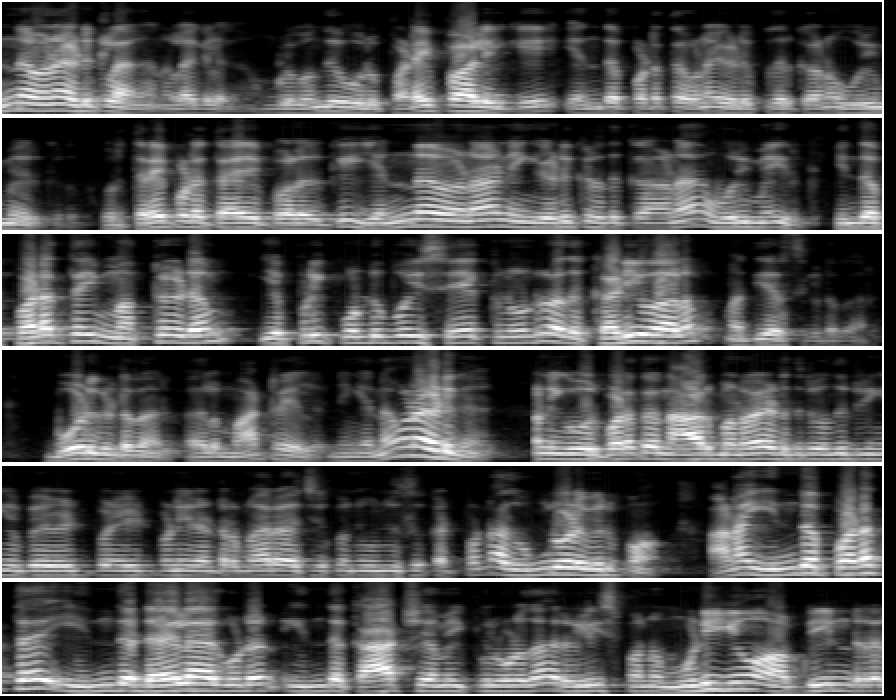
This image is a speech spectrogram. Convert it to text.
என்ன வேணா எடுக்கலாங்க நல்லா கேளுங்க. உங்களுக்கு வந்து ஒரு படைப்பாளிக்கு எந்த படத்தை வேணா எடுப்பதற்கான உரிமை இருக்கிறது. ஒரு திரைப்பட தயாரிப்பாளருக்கு என்ன வேணா நீங்க எடுக்கிறதுக்கான உரிமை இருக்கு. இந்த படத்தை மக்களிடம் எப்படி கொண்டு போய் சேர்க்கணுன்ற அது கடிவாளம் மத்திய அரசு கிட்ட தான் இருக்கு. போர்டு கிட்ட தான் இருக்குது அதில் மாற்றே இல்லை. நீங்கள் என்ன வேணால் எடுங்க. நீங்கள் ஒரு படத்தை நாலு மணி நேரம் எடுத்துகிட்டு வந்துட்டு நீங்கள் இப்போ எடிட் பண்ணி எடிட் பண்ணி ரெண்டரை மணி நேரம் வச்சு கொஞ்சம் கொஞ்சம் கட் பண்ணால் அது உங்களோட விருப்பம். ஆனால் இந்த படத்தை இந்த டைலாகுடன் இந்த காட்சி அமைப்புகளோடு தான் ரிலீஸ் பண்ண முடியும் அப்படின்ற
